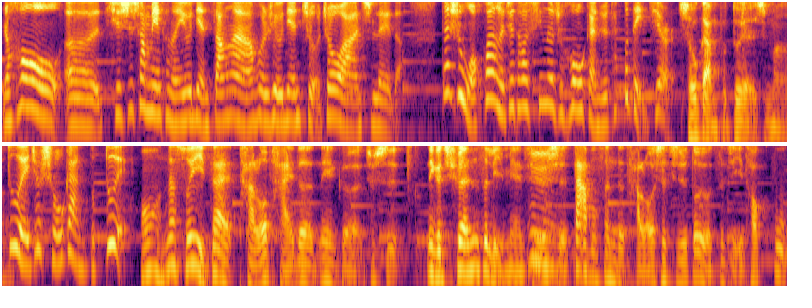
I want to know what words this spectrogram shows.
然后呃，其实上面可能有点脏啊，或者是有点褶皱啊之类的。但是我换了这套新的之后，我感觉它不得劲儿，手感不对是吗？对，就手感不对。哦，那所以在塔罗牌的那个就是那个圈子里面，其实嗯是大部分的塔罗师其实都有自己一套固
